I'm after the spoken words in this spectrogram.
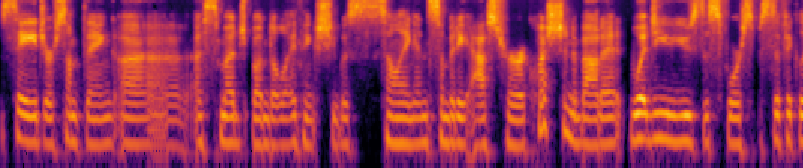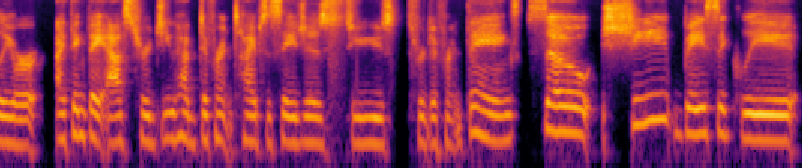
sage or something, uh, a smudge bundle. I think she was selling, and somebody asked her a question about it. What do you use this for specifically? Or I think they asked her, do you have different types of sages? Do you use for different things? So she basically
